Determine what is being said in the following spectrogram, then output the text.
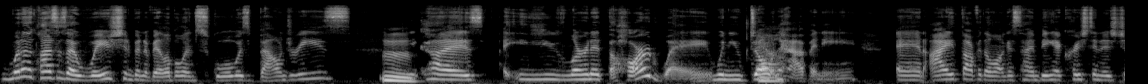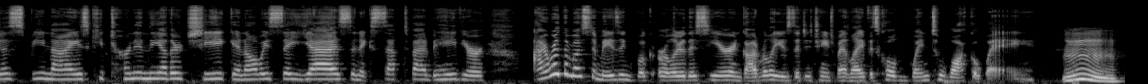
one of the classes I wish had been available in school was boundaries Mm, because you learn it the hard way when you don't Yeah. have any. And I thought for the longest time being a Christian is just be nice, keep turning the other cheek, and always say yes and accept bad behavior. I read the most amazing book earlier this year, and God really used it to change my life. It's called When to Walk Away. mm,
